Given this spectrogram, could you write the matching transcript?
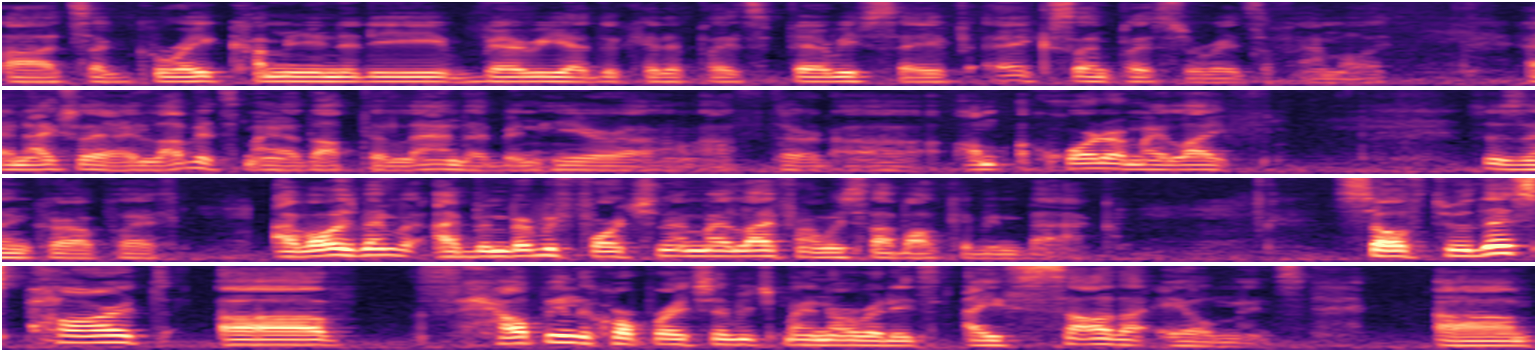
Uh, it's a great community, very educated place, very safe, excellent place to raise a family. And actually, I love it. It's my adopted land. I've been here uh, a, third, uh, um, a quarter of my life. So this is an incredible place. I've always been, I've been very fortunate in my life, and I always thought about giving back. So through this part of helping the corporation reach minorities, I saw the ailments. Um,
